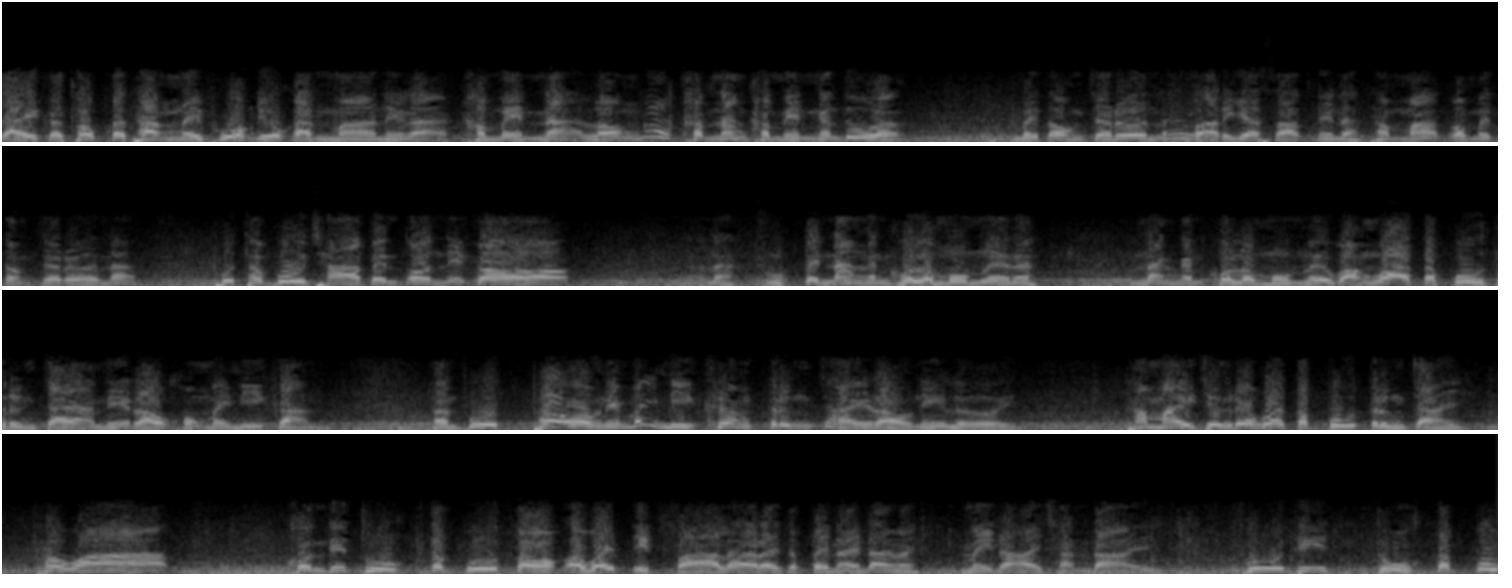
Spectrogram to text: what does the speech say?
ใจกระทบกระทั่งในพวกเดียวกันมาเนี่ยแหละคอมเมนต์นะลองนะคำนั่งคอมเมนต์กันดูไม่ต้องเจริญแล้วอริยสัจเนี่ยนะธรรมะก็ไม่ต้องเจริญนะพุทธบูชาเป็นต้นนี่ก็นะเป็นนั่งกันคนละมุมเลยนะนั่งกันคนละมุมเลยหวังว่าตะปูตรึงใจอันนี้เราคงไม่มีกันท่านพูดพระองค์นี้ไม่มีเครื่องตรึงใจเหล่านี้เลยทำไมจึงเรียกว่าตะปูตรึงใจ เพราะว่าคนที่ถูกตะปูตอกเอาไว้ติดฝาแล้วอะไรจะไปไหนได้ไหมไม่ได้ฉันใด ผู้ที่ถูกตะปู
